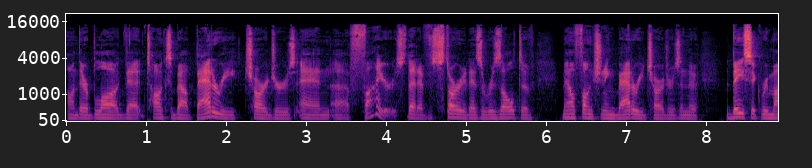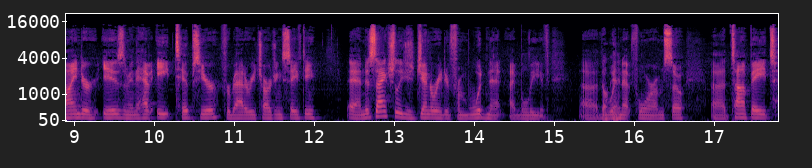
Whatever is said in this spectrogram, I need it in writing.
on their blog that talks about battery chargers and uh, fires that have started as a result of malfunctioning battery chargers. And the, the basic reminder is, I mean, they have eight tips here for battery charging safety, and this actually is generated from WoodNet, I believe, uh, the Okay. WoodNet forum. So, uh, top eight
